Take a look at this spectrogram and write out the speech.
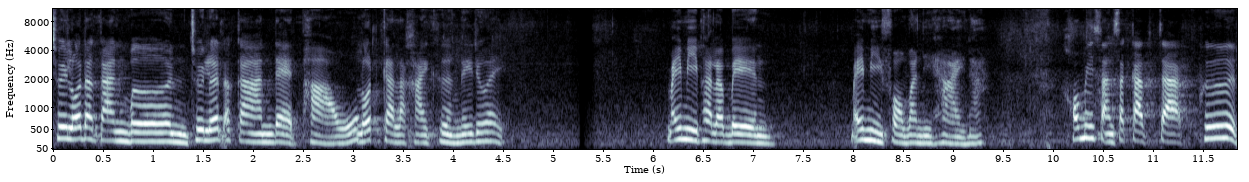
ช่วยลดอาการเบิร์นช่วยลดอาการแดดเผา ลดการระคายเคืองได้ด้วย ไม่มีพาราเบน ไม่มีฟอร์มาลีไฮด์นะเขามีสารสกัดจากพืช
